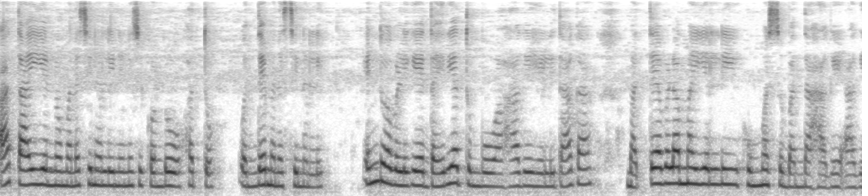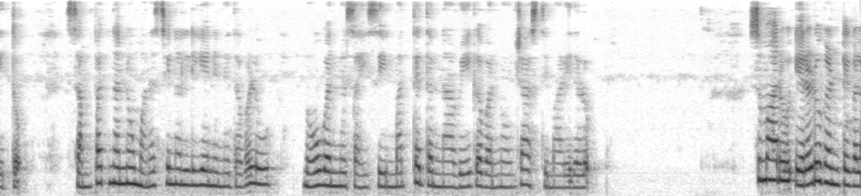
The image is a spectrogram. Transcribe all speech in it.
ಆ ತಾಯಿಯನ್ನು ಮನಸ್ಸಿನಲ್ಲಿ ನೆನೆಸಿಕೊಂಡು ಹತ್ತು, ಒಂದೇ ಮನಸ್ಸಿನಲ್ಲಿ. ಎಂದು ಅವಳಿಗೆ ಧೈರ್ಯ ತುಂಬುವ ಹಾಗೆ ಹೇಳಿದಾಗ ಮತ್ತೆ ಅವಳ ಮೈಯಲ್ಲಿ ಹುಮ್ಮಸ್ಸು ಬಂದ ಹಾಗೆ ಆಗಿತ್ತು. ಸಂಪತ್ನನ್ನು ಮನಸ್ಸಿನಲ್ಲಿಯೇ ನೆನೆದವಳು ನೋವನ್ನು ಸಹಿಸಿ ಮತ್ತೆ ತನ್ನ ವೇಗವನ್ನು ಜಾಸ್ತಿ ಮಾಡಿದಳು. ಸುಮಾರು ಎರಡು ಗಂಟೆಗಳ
